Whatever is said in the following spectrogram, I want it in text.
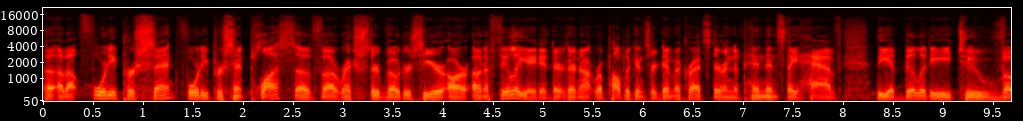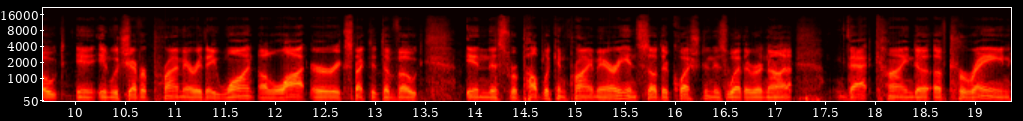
uh, about 40%, 40% plus of uh, registered voters here are unaffiliated. They're, they're not Republicans or Democrats. They're independents. They have the ability to vote in, in whichever primary they want. A lot are expected to vote in this Republican primary. And so the question is whether or not that kind of, of terrain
